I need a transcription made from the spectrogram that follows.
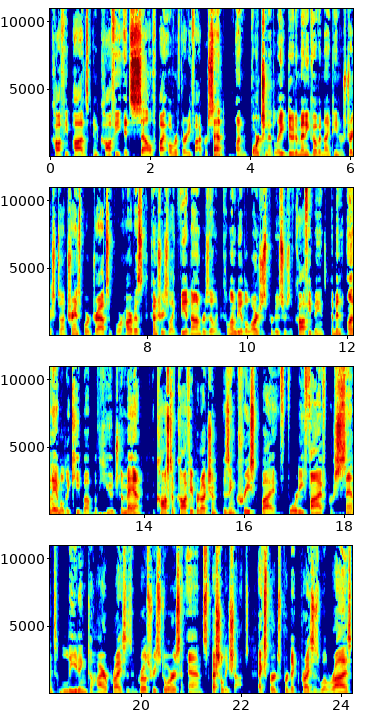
coffee pods, and coffee itself by over 35%. Unfortunately, due to many COVID 19 restrictions on transport, droughts, and poor harvests, countries like Vietnam, Brazil, and Colombia, the largest producers of coffee beans, have been unable to keep up with huge demand. The cost of coffee production is increased by 45%, leading to higher prices in grocery stores and specialty shops. Experts predict prices will rise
